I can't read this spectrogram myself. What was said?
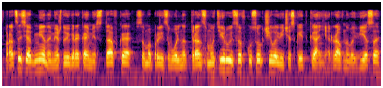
В процессе обмена между игроками ставка самопроизвольно трансмутируется в кусок человеческой ткани равного веса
